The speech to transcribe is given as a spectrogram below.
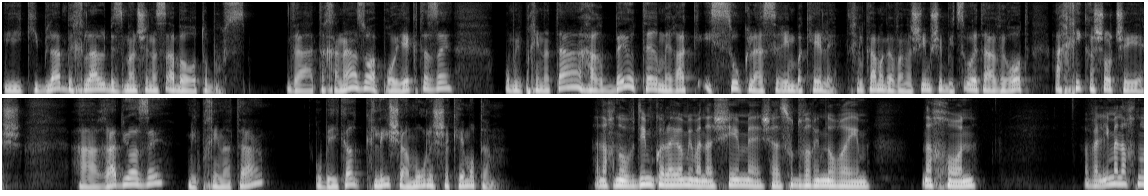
היא קיבלה בכלל בזמן שנסעה באוטובוס. והתחנה הזו, הפרויקט הזה, הוא מבחינתה הרבה יותר מרק עיסוק לאסירים בכלא. חלקם אגב אנשים שביצעו את העבירות הכי קשות שיש. הרדיו הזה, מבחינתה, הוא בעיקר כלי שאמור לשקם אותם. אנחנו עובדים כל היום עם אנשים אה, שעשו דברים נוראים. נכון, אבל אם אנחנו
